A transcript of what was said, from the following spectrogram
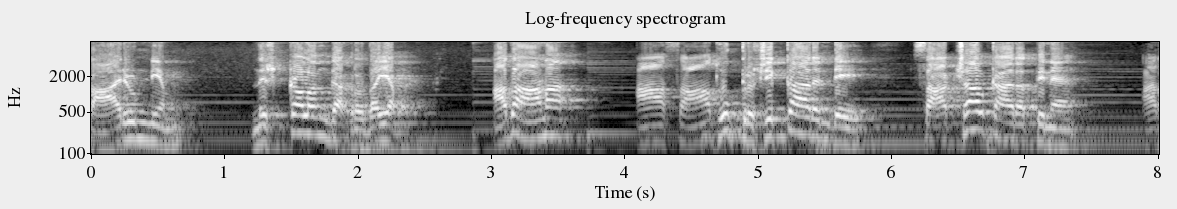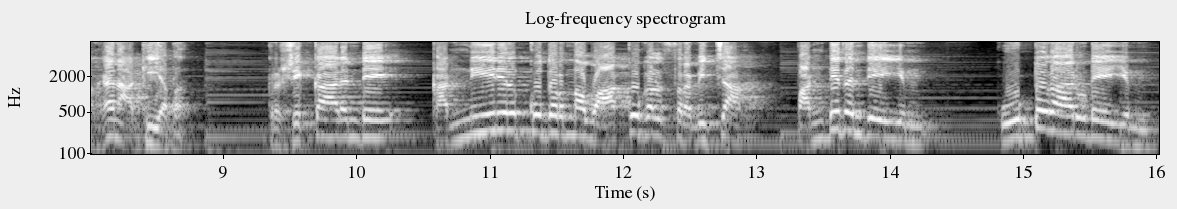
കാരുണ്യം നിഷ്കളങ്ക ഹൃദയം. അതാണ് ആ സാധു കൃഷിക്കാരന്റെ സാക്ഷാത്കാരത്തിന് അർഹനാക്കിയത്. കൃഷിക്കാരന്റെ കണ്ണീരിൽ കുതിർന്ന വാക്കുകൾ ശ്രവിച്ച പണ്ഡിതന്റെയും കൂട്ടുകാരുടെയും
